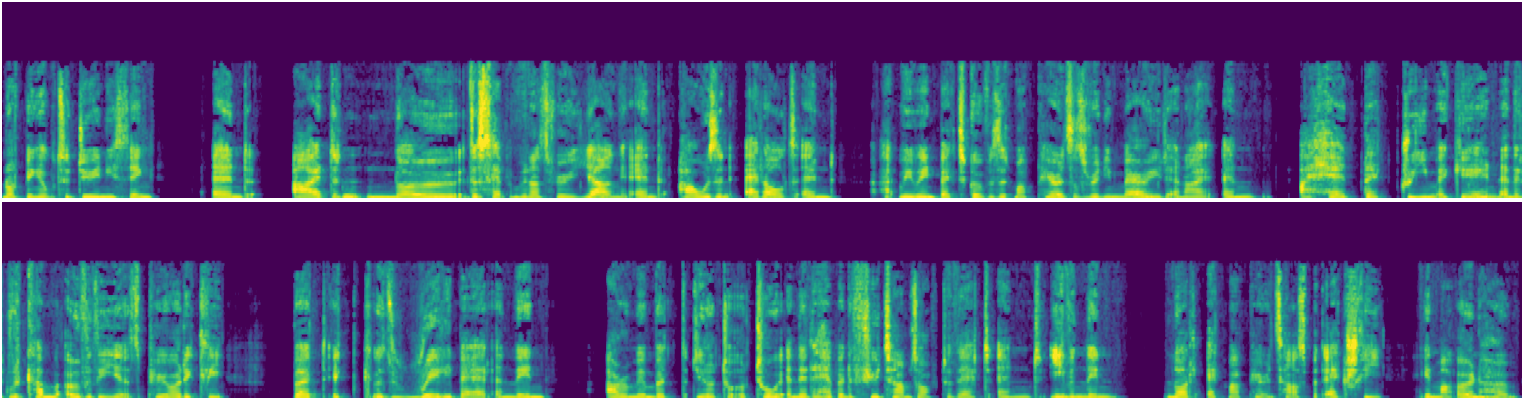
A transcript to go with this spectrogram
not being able to do anything. And I didn't know this happened when I was very young and I was an adult and uh, we went back to go visit my parents. I was already married, and I and I had that dream again, and it would come over the years periodically, but it, was really bad. And then I remember, you know, to, to, and it happened a few times after that, and even then, not at my parents' house, but actually in my own home.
